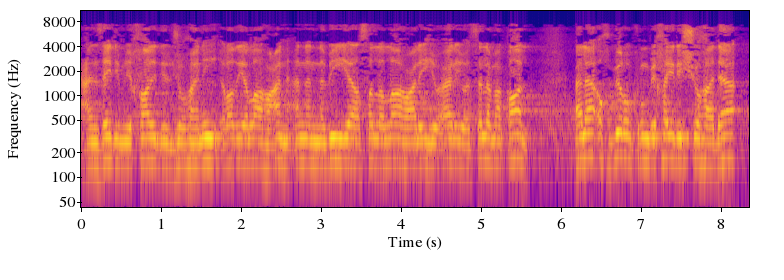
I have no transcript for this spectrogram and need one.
عن زيد بن خالد الجهني رضي الله عنه أن النبي صلى الله عليه وآله وسلم قال ألا أخبركم بخير الشهداء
